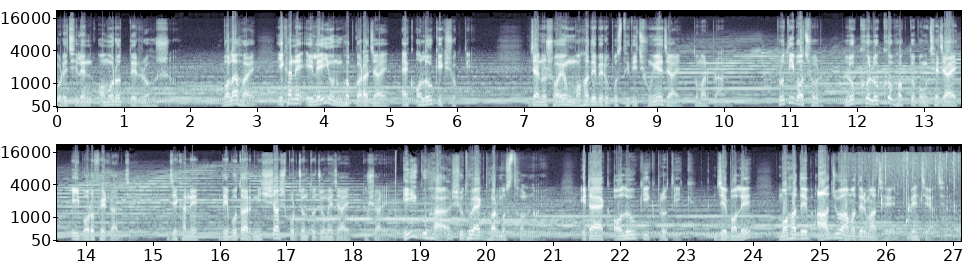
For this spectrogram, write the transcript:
করেছিলেন অমরত্বের রহস্য। বলা হয়, এখানে এলেই অনুভব করা যায় এক অলৌকিক শক্তি, যেন স্বয়ং মহাদেবের উপস্থিতি ছুঁয়ে যায় তোমার প্রাণ। প্রতি বছর লক্ষ লক্ষ ভক্ত পৌঁছে যায় এই বরফের রাজ্যে, যেখানে দেবতার নিঃশ্বাস পর্যন্ত জমে যায় তুষারে। এই গুহা শুধু এক ধর্মস্থল নয়, এটা এক অলৌকিক প্রতীক, যে বলে, মহাদেব আজও আমাদের মাঝে বেঁচে আছেন।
